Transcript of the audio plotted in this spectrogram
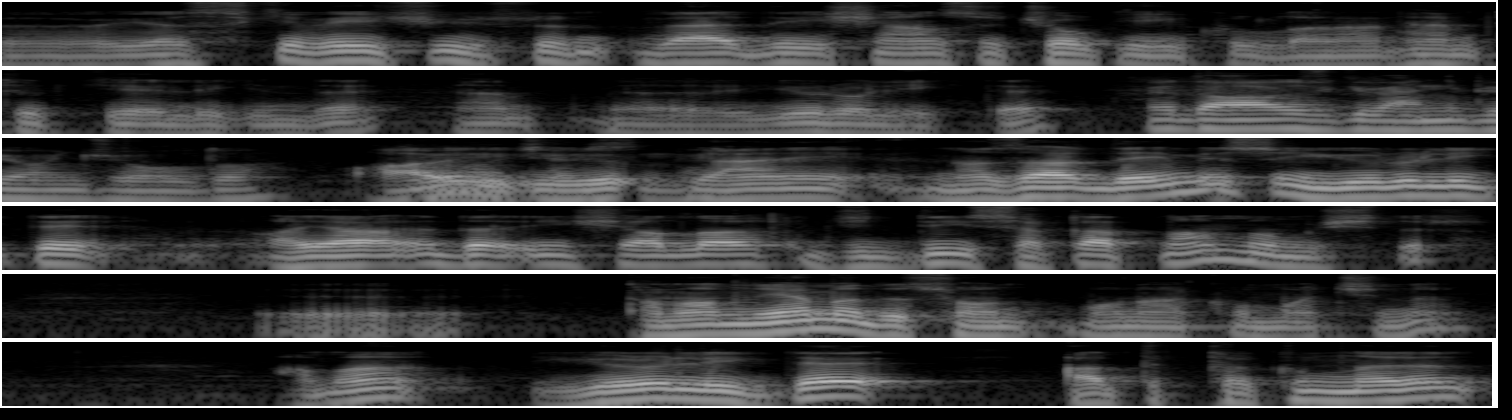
e, Yasikevicius'un verdiği şansı çok iyi kullanan hem Türkiye Ligi'nde hem e, Euro Lig'de. Ve daha özgüvenli bir oyuncu oldu. Abi yani nazar değmesin Euro Lig'de ayağı da inşallah ciddi sakatlanmamıştır. Ee, tamamlayamadı son Monaco maçını. Ama Euro Lig'de artık takımların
